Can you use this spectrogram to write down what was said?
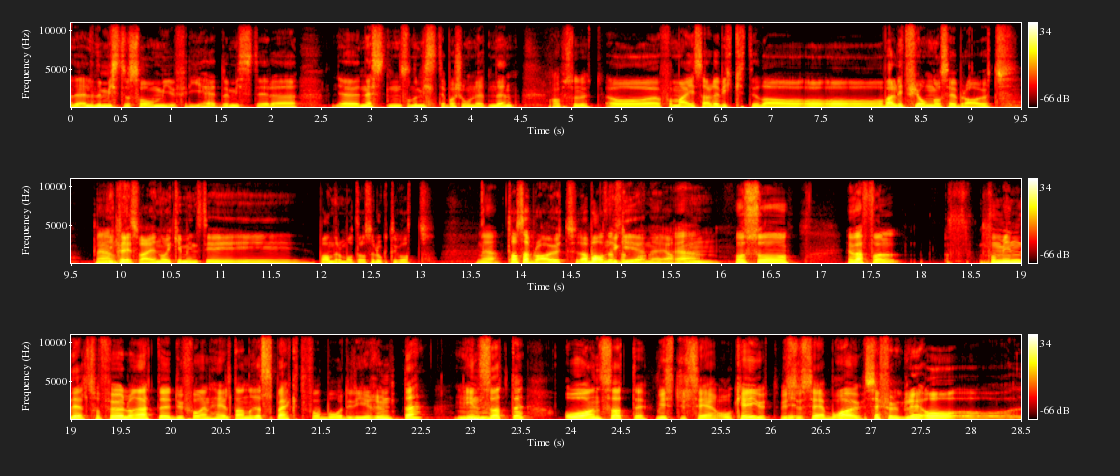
Eller du mister så mye frihet. Du mister eh, eh, nesten så du mister personligheten din. Absolutt. Og for meg så er det viktig da å, å, å, være litt fjong og se bra ut. Ja. I klesveien, og ikke minst i, i, på andre måter også lukte godt. ja. Ta seg bra ut. Det er vanlig hygiene. Ja. Ja. Mm. Og så, i hvert fall for min del, så føler jeg at eh, du får en helt annen respekt for både de rundt deg, Mhm. innsatte, og ansatte, hvis du ser ok ut. Hvis du ser bra ut. Selvfølgelig, og, og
